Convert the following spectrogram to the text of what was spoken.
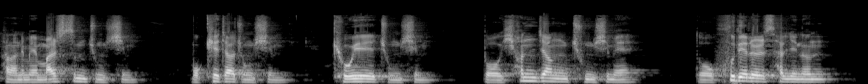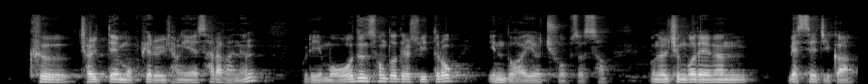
하나님의 말씀 중심, 목회자 중심, 교회 중심, 또 현장 중심의 또 후대를 살리는 그 절대 목표를 향해 살아가는 우리 모든 성도 될 수 있도록 인도하여 주옵소서. 오늘 증거되는 메시지가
